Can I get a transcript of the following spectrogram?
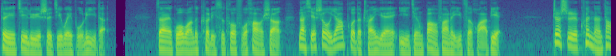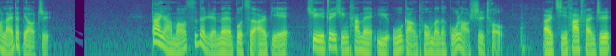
对纪律是极为不利的。在国王的克里斯托弗号上，那些受压迫的船员已经爆发了一次哗变，这是困难到来的标志。大亚毛斯的人们不辞而别，去追寻他们与五港同盟的古老世仇，而其他船只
